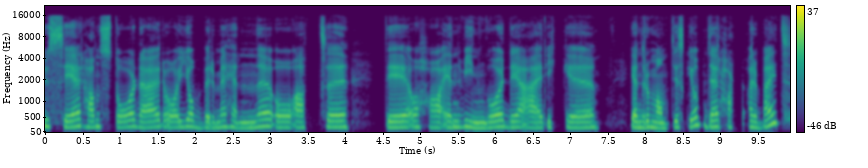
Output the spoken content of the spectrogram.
du ser han står der og jobber med hendene, og at eh, det å ha en vingård, det er ikke en romantisk jobb, det er hardt arbeid.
